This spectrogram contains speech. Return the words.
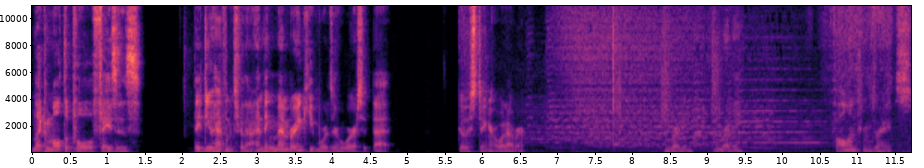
like multiple phases. They do have limits for that. I think membrane keyboards are worse at that, ghosting or whatever. I'm ready. I'm ready. Fallen from grace.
